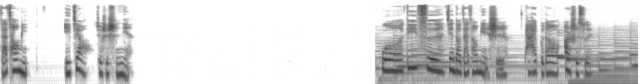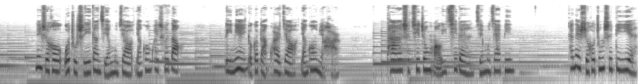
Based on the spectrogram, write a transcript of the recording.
杂草米，一叫就是十年。我第一次见到杂草敏时，他还不到二十岁。那时候我主持一档节目叫《阳光快车道》，里面有个板块叫“阳光女孩”，她是其中某一期的节目嘉宾。她那时候中师毕业，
